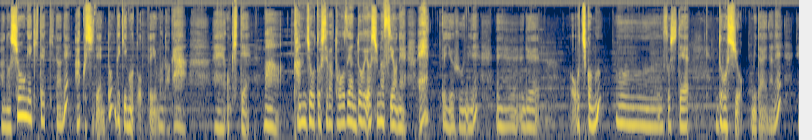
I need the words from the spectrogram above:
あの衝撃的なねアクシデント出来事っていうものが、えー、起きてまあ感情としては当然動揺しますよね。え？っていうふうにね、えー、で落ち込む。うんそしてどうしようみたいなね、え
